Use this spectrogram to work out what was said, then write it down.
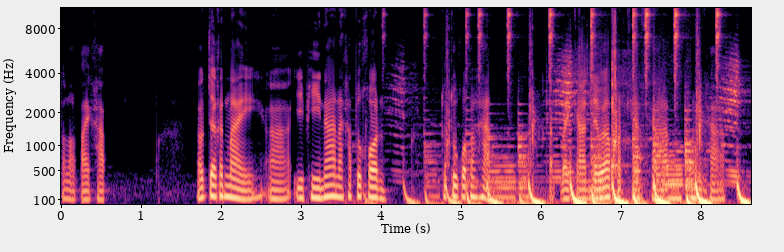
ตลอดไปครับ แล้วเจอกันใหม่ EP หน้านะครับทุกคน ทุกๆวันพฤหัสกับรายการ d e v e l Podcast ครับ สวัสดีครับ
